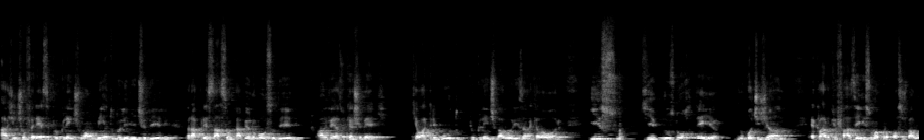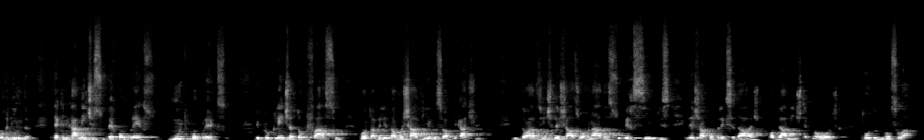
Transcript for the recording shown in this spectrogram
a gente oferece para o cliente um aumento do limite dele para a prestação caber no bolso dele, ao invés do cashback, que é o atributo que o cliente valoriza naquela hora. Isso que nos norteia no cotidiano. É claro que fazer isso é uma proposta de valor linda, tecnicamente super complexo, muito complexo. E para o cliente é tão fácil quanto habilitar uma chavinha no seu aplicativo. Então, a gente deixar as jornadas super simples e deixar a complexidade, obviamente tecnológica, toda do nosso lado.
